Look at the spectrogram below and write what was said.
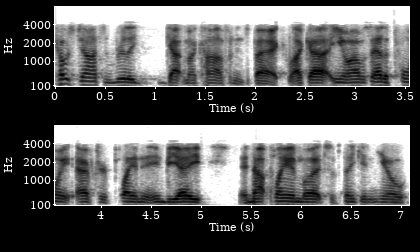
Coach Johnson really got my confidence back. Like I, you know, I was at a point after playing in the NBA and not playing much of thinking, you know,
